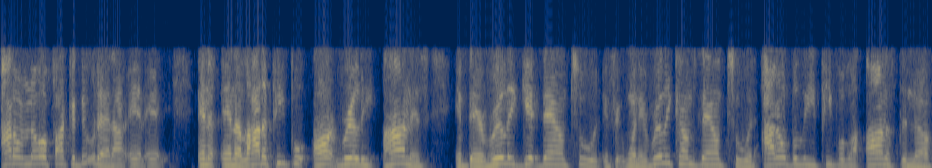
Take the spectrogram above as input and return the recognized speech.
I don't know if I could do that. I, and, and and and a lot of people aren't really honest if they really get down to it. If it, when it really comes down to it, I don't believe people are honest enough,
